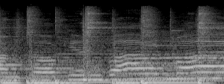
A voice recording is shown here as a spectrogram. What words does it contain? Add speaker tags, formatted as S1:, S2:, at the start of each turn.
S1: I'm talking about my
